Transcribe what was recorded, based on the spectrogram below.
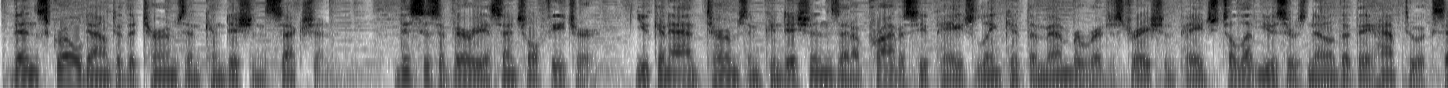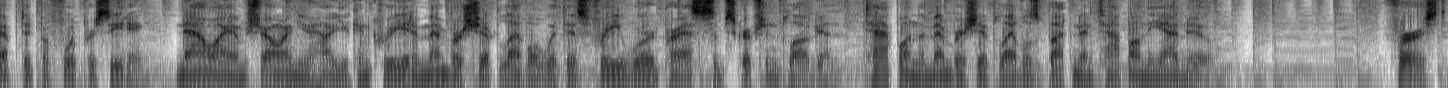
Then scroll down to the terms and conditions section. This is a very essential feature. You can add terms and conditions and a privacy page link at the member registration page to let users know that they have to accept it before proceeding. Now I am showing you how you can create a membership level with this free WordPress subscription plugin. Tap on the membership levels button and tap on the add new. First,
